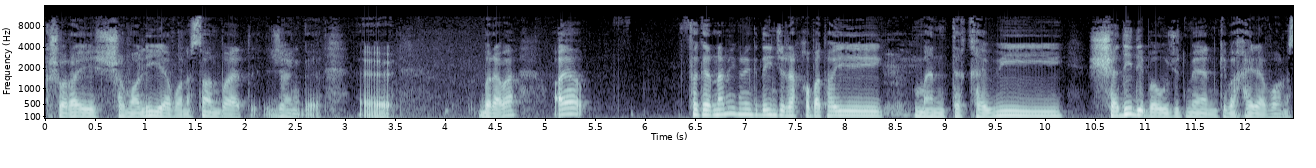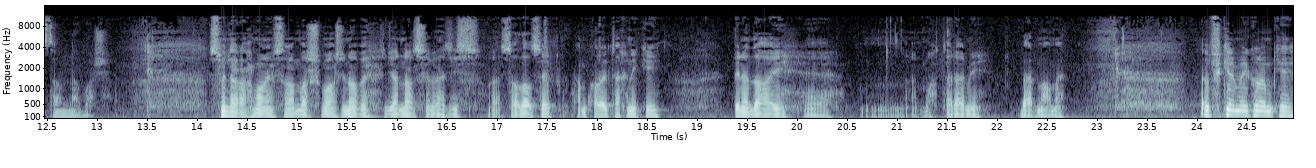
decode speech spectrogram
کشورهای شمالی افغانستان باید جنگ بروه آیا فکر نمیکنید که اینجا رقابت های منطقوی شدیدی به وجود میان که به خیر افغانستان نباشه بسم الله الرحمن الرحیم بر شما جناب جنرال صاحب عزیز و سادات صاحب همکارای تکنیکی بیننده های محترم برنامه فکر میکنم که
